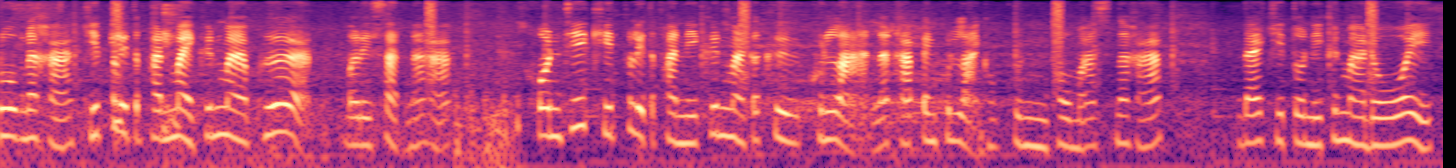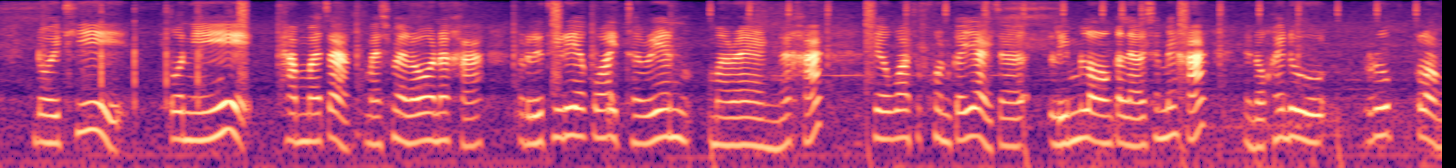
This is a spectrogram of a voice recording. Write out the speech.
ลูกๆนะคะ คิดผลิตภัณฑ์ใหม่ขึ้นมาเพื่อบริษัทนะคะ คนที่คิดผลิตภัณฑ์นี้ขึ้นมาก็คือคุณหลานนะคะ เป็นคุณหลานของคุณโทมัสนะคะ ได้คิดตัวนี้ขึ้นมาโดย โดยที่ ตัวนี้ทำมาจากมัชเมลโล่นะคะ หรือที่เรียกว่าอิตาเลียนมาแรงนะคะเชื่อว่าทุกคนก็อยากจะลิ้มลองกันแล้วใช่ไหมคะ เดี๋ยวนกให้ดูรูปกล่อง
